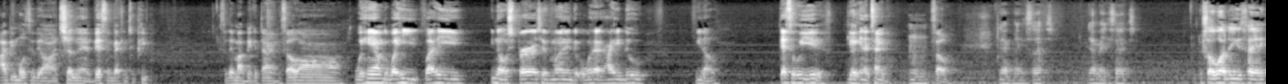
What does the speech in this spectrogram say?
I'd be mostly on chilling and investing back into people. So that's my bigger thing. So um, with him, the way he, way he, you know, spurs his money, the how he do, you know, that's who he is. He's an entertainer. Mm-hmm. So That makes sense. That makes sense. So, what do you say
